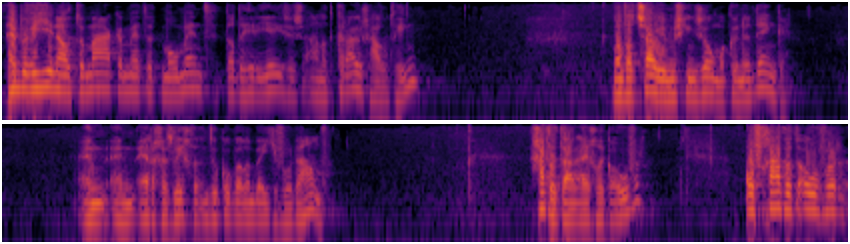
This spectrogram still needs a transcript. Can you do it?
hebben we hier nou te maken met het moment dat de Heer Jezus aan het kruishout hing? Want dat zou je misschien zomaar kunnen denken. En, en ergens ligt het natuurlijk ook wel een beetje voor de hand. Gaat het daar eigenlijk over? Of gaat het over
